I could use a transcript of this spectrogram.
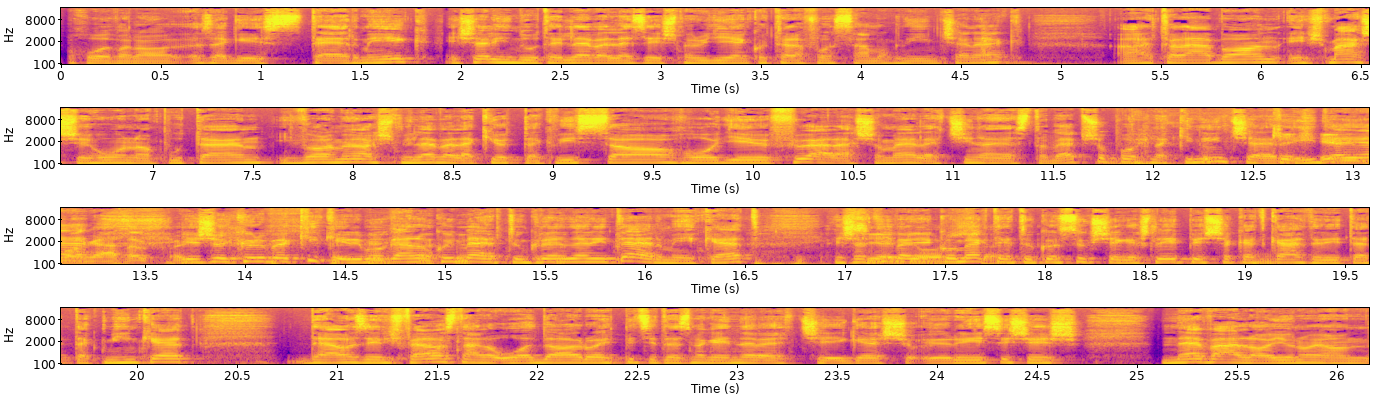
hol van az egész termék, és elindult egy levelezés, mert ugye ilyenkor telefonszámok nincsenek, általában, és másfél hónap után így valami olyasmi levelek jöttek vissza, hogy ő főállása mellett csinálja ezt a webshopot, neki nincs erre ideje, magának, hogy... és hogy körülbelül kikéri magának, hogy mertünk rendelni terméket, és hát nyilván akkor megtettük a szükséges lépéseket, kártérítettek minket, de azért is felhasználó oldalról egy picit ez meg egy nevetséges rész is, és ne vállaljon olyan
